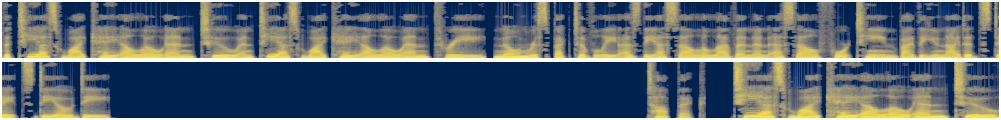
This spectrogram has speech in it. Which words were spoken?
the TSYKLON-2 and TSYKLON-3, known respectively as the SL-11 and SL-14 by the United States DoD. TSYKLON-2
